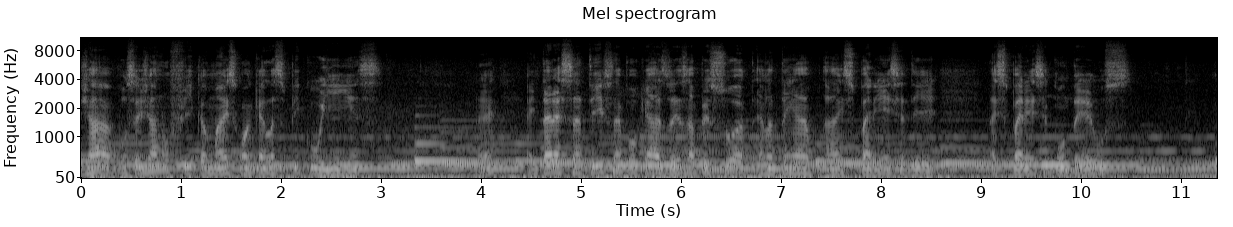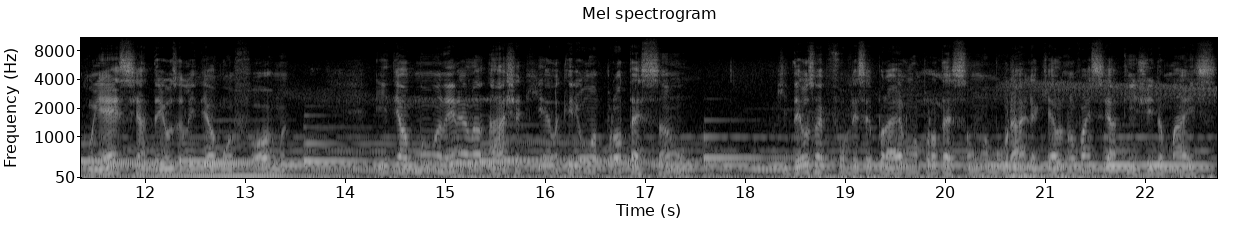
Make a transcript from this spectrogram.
Já você já não fica mais com aquelas picuinhas, né? É interessante isso, né? Porque às vezes a pessoa ela tem a, a experiência de a experiência com Deus, conhece a Deus ali de alguma forma e de alguma maneira ela acha que ela criou uma proteção que Deus vai fornecer para ela uma proteção, uma muralha que ela não vai ser atingida mais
